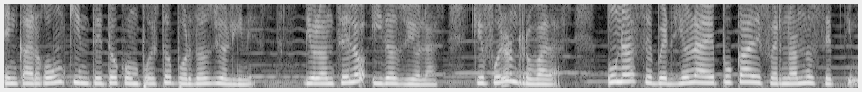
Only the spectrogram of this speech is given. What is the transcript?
encargó un quinteto compuesto por dos violines, violonchelo y dos violas, que fueron robadas. Una se perdió en la época de Fernando VII,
